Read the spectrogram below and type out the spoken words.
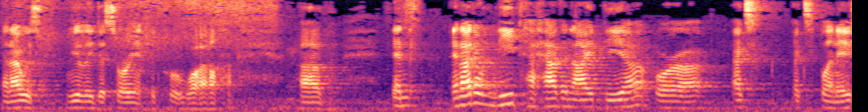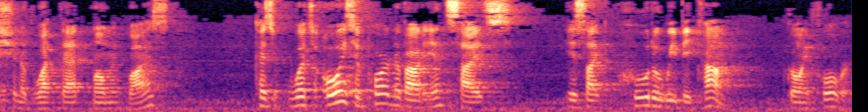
And I was really disoriented for a while. um, and, and I don't need to have an idea or an ex- explanation of what that moment was. Because what's always important about insights is like, who do we become going forward?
